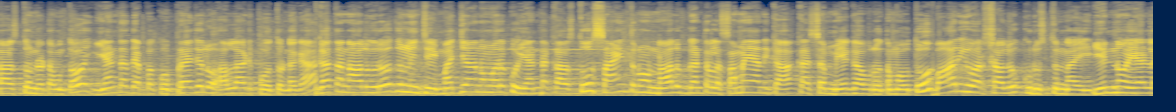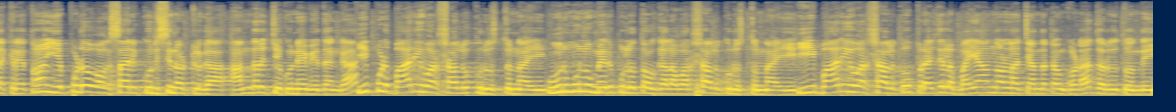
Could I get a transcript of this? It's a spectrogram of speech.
కాస్తుండటంతో ఎండ దెబ్బకు ప్రజలు అల్లాడిపోతుండగా గత నాలుగు రోజుల నుంచి మధ్యాహ్నం వరకు ఎండ కాస్తూ సాయంత్రం నాలుగు గంటల సమయానికి ఆకాశం మేఘావృతమవుతూ భారీ వర్షాలు కురుస్తున్నాయి. ఎన్నో ఏళ్ళ క్రితం ఎప్పుడో ఒకసారి కురిసినట్లుగా అందరూ చెప్పుకునే విధంగా ఇప్పుడు భారీ వర్షాలు కురుస్తున్నాయి. ఉరుములు మెరుపులతో గల వర్షాలు కురుస్తున్నాయి. ఈ భారీ వర్షాలకు ప్రజలు భయాందోళన చెందటం కూడా జరుగుతుంది.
